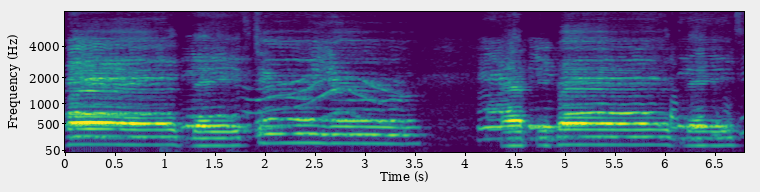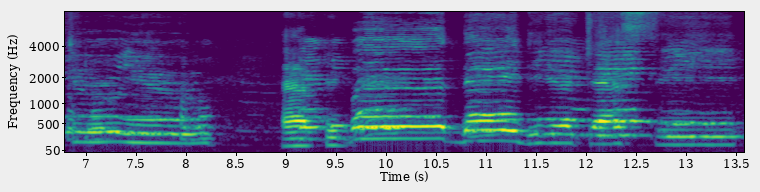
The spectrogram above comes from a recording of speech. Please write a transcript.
Birthday to you. Happy birthday to you. Happy birthday, dear Jessie.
